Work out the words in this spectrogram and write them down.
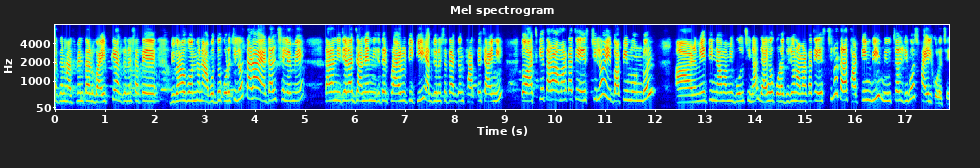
একজন হাজবেন্ড তার ওয়াইফকে একজনের সাথে বিবাহ বন্ধনে আবদ্ধ করেছিল। তারা অ্যাডাল্ট ছেলে মেয়ে, তারা নিজেরা জানেন নিজেদের প্রায়োরিটি কি, একজনের সাথে একজন থাকতে চায়নি। তো আজকে তারা আমার কাছে এসছিল, এই বাপি মণ্ডল। আর মেয়েটির নাম আমি বলছি না, যাই হোক, ওরা দুজন আমার কাছে এসছিল। তারা thirteen B mutual divorce file করেছে।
